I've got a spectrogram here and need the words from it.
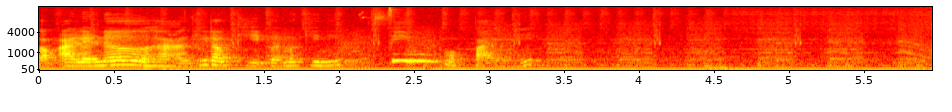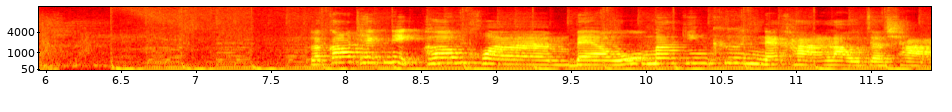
กับอายไลเนอร์หางที่เรากรีดไว้เมื่อกี้นี้ฟิ้มออกไปอย่างนี้ แล้วก็เทคนิคเพิ่มความแบลมากยิ่งขึ้นนะคะ เราจะใช้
